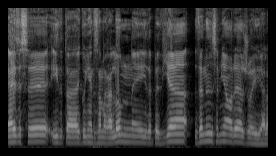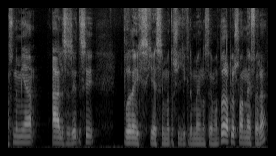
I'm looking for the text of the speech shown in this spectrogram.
έζησε, είδε τα εγγόνια της να μεγαλώνουν, είδε παιδιά, δεν έζησε μια ωραία ζωή, αλλά αυτό είναι μια άλλη συζήτηση που δεν έχει σχέση με το συγκεκριμένο θέμα. Τώρα απλώς το ανέφερα.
